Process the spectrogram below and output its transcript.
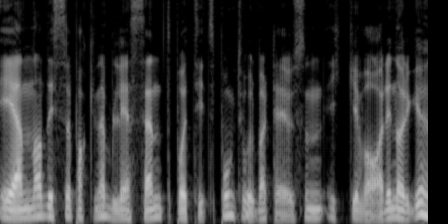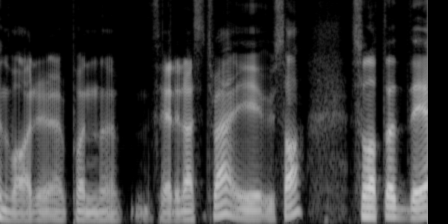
en av disse pakkene ble sendt på et tidspunkt hvor Bertheussen ikke var i Norge. Hun var eh, på en eh, feriereise, tror jeg, i USA. Sånn at det,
